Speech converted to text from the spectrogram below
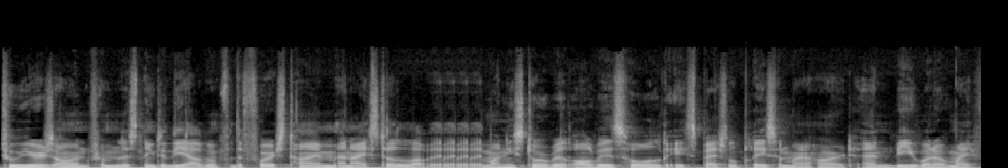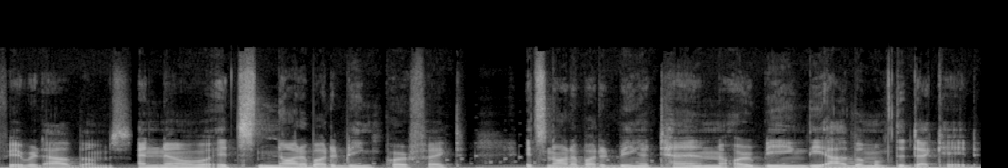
Two years on from listening to the album for the first time, and I still love it. Money Store will always hold a special place in my heart and be one of my favorite albums. And no, it's not about it being perfect. It's not about it being a 10 or being the album of the decade.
